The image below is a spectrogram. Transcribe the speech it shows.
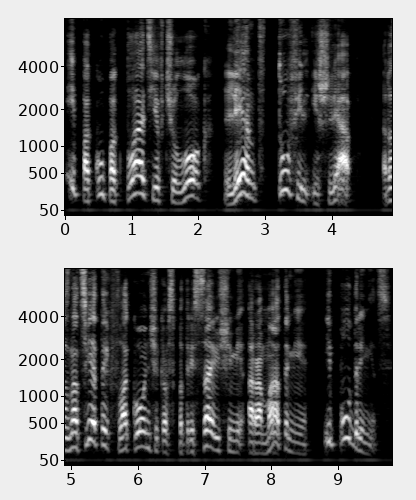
и покупок платьев, чулок, лент, туфель и шляп, разноцветных флакончиков с потрясающими ароматами и пудрениц.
